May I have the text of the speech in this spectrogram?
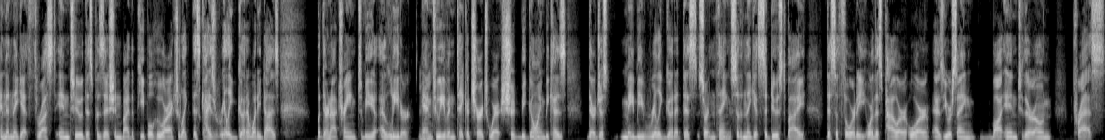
and then they get thrust into this position by the people who are actually like this guy's really good at what he does but they're not trained to be a leader and to even take a church where it should be going because they're just maybe really good at this certain thing. So then they get seduced by this authority or this power or as you were saying bought into their own press.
